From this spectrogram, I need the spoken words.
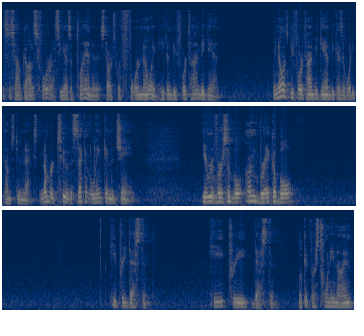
This is how God is for us. He has a plan, and it starts with foreknowing, even before time began. We know it's before time began because of what he comes to next. Number two, the second link in the chain irreversible, unbreakable He predestined. He predestined. Look at verse 29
